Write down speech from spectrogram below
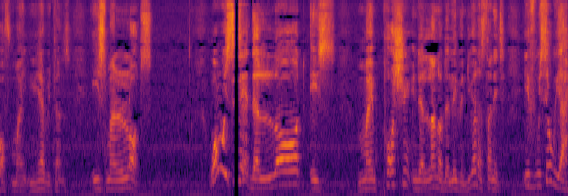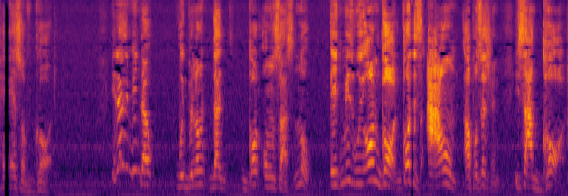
of my inheritance. Is my lot." When we say the Lord is my portion in the land of the living, do you understand it? If we say we are heirs of God, it doesn't mean that we belong that God owns us. No, it means we own God. God is our own, our possession. It's our God.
